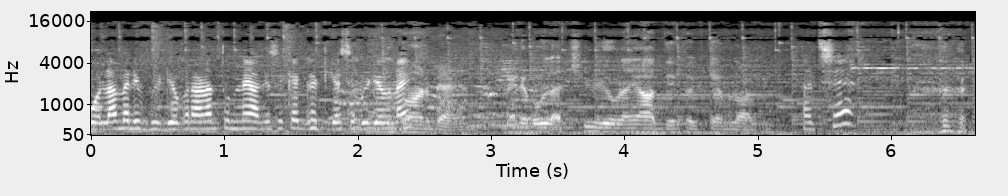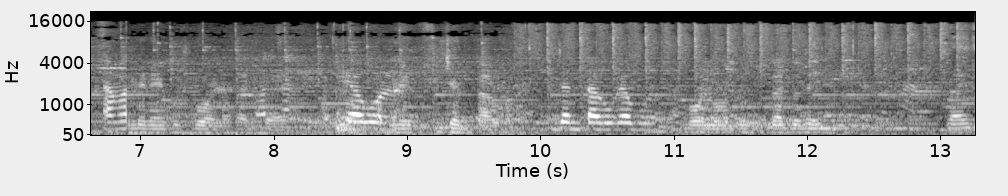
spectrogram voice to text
बोला मेरी वीडियो बनाना तुमने आगे से क्या घटिया से वीडियो बनाई। मैंने बहुत अच्छी वीडियो बनाई आप देख सकते हैं ब्लॉग अच्छे? मैंने कुछ बोलना था क्या बोलना जनता को। जनता को क्या बोलना बोलो तो कर दो सही। गाइस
